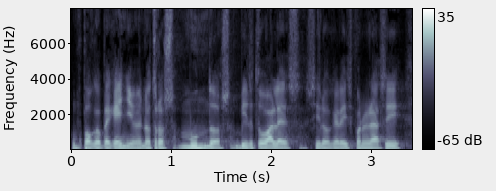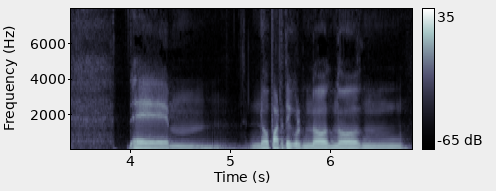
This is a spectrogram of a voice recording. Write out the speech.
un poco pequeño, en otros mundos virtuales, si lo queréis poner así, eh, no, no, no,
